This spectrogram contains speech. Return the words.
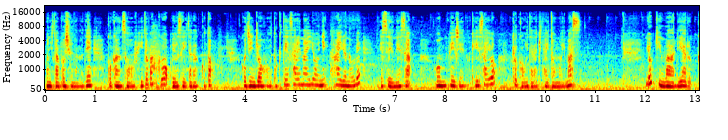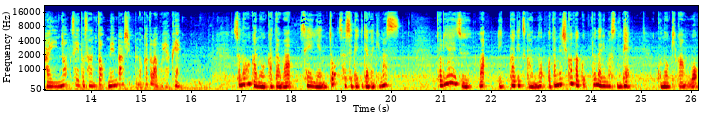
モニター募集なのでご感想フィードバックをお寄せいただくこと個人情報を特定されないように配慮の上 SNS やホームページへの掲載を許可をいただきたいと思います。料金はリアル会員の生徒さんとメンバーシップの方は500円。その他の方は1000円とさせていただきます。とりあえずは1ヶ月間のお試し価格となりますのでこの期間を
